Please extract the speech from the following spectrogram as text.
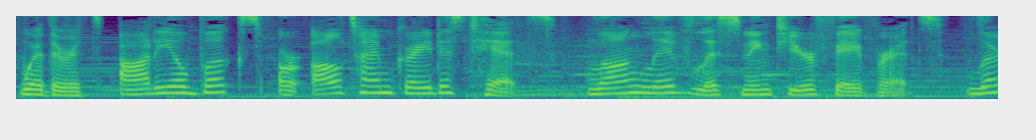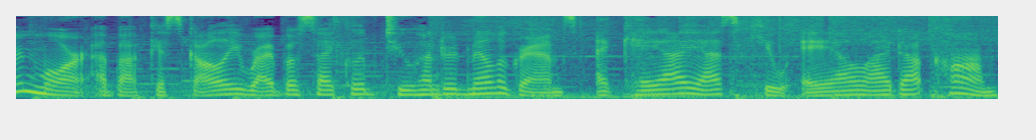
Whether it's audiobooks or all-time greatest hits, long live listening to your favorites. Learn more about Kisqali Ribociclib 200 milligrams at kisqali.com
